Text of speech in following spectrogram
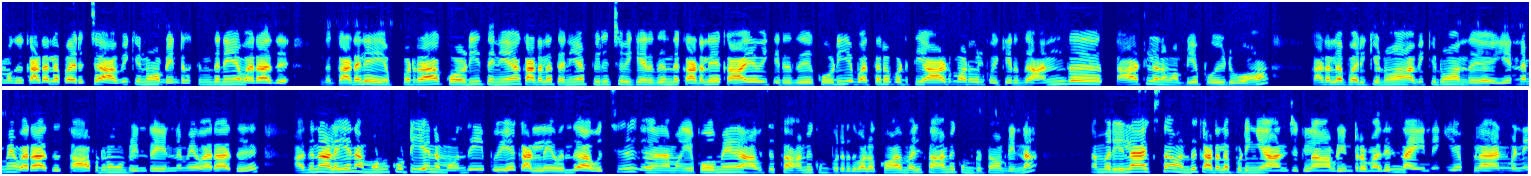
நமக்கு கடலை பறித்து அவிக்கணும் அப்படின்ற சிந்தனையே வராது. இந்த கடலையை எப்படா கொடி தனியாக கடலை தனியாக பிரித்து வைக்கிறது இந்த கடலையை காய வைக்கிறது கொடியை பத்திரப்படுத்தி ஆடு மாடுகளுக்கு வைக்கிறது அந்த தாட்டில் நம்ம அப்படியே போயிடுவோம். கடலை பறிக்கணும் அவிக்கணும் அந்த எண்ணமே வராது. சாப்பிடணும் அப்படின்ற எண்ணமே வராது. அதனாலயே நம்ம முன்கூட்டியே நம்ம வந்து இப்போயே கடலையை வந்து அவிச்சு நம்ம எப்போவுமே அவிச்சு சாமி கும்பிட்றது வழக்கம். அது மாதிரி சாமி கும்பிட்டுட்டோம் அப்படின்னா நம்ம ரிலாக்ஸாக வந்து கடலை பிடிங்கி ஆஞ்சிக்கலாம் அப்படின்ற மாதிரி நான் இன்றைக்கியே பிளான் பண்ணி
